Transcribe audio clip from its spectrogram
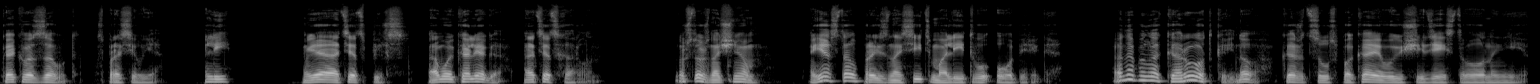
«Как вас зовут?» — спросил я. «Ли». «Я отец Пирс, а мой коллега — отец Харлан». «Ну что ж, начнем». Я стал произносить молитву оберега. Она была короткой, но, кажется, успокаивающе действовала на нее.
